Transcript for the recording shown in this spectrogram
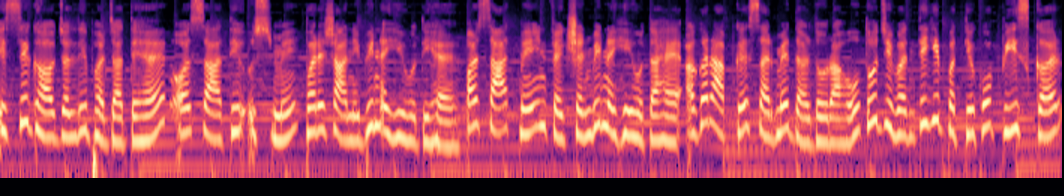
इससे घाव जल्दी भर जाते हैं और साथ ही उसमें परेशानी भी नहीं होती है और साथ में इन्फेक्शन भी नहीं होता है। अगर आपके सर में दर्द हो रहा हो तो जीवंती की पत्तियों को पीस कर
